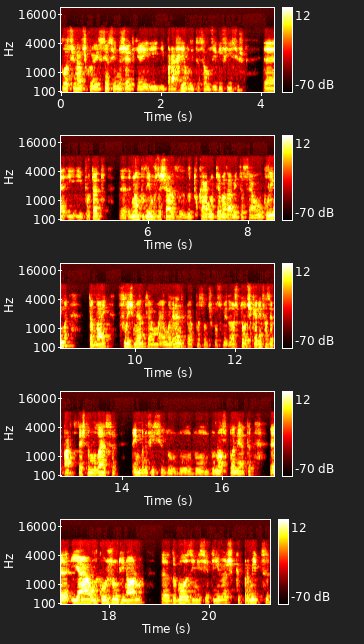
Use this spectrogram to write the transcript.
relacionados com a eficiência energética e, e para a reabilitação dos edifícios, uh, e, e, portanto, não podíamos deixar de, de, tocar no tema da habitação. O clima também, felizmente, é uma, é uma grande preocupação dos consumidores. Todos querem fazer parte desta mudança em benefício do, do, do, do nosso planeta, e há um conjunto enorme de boas iniciativas que permite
